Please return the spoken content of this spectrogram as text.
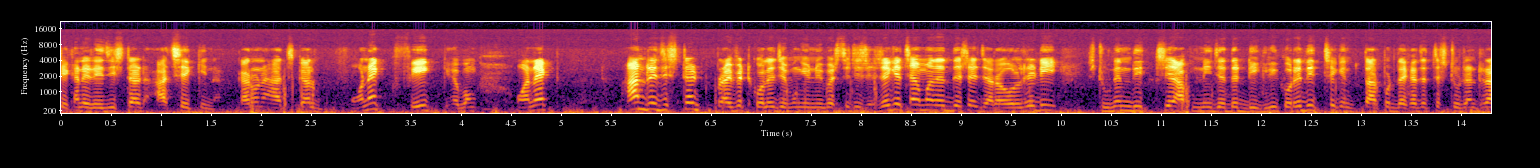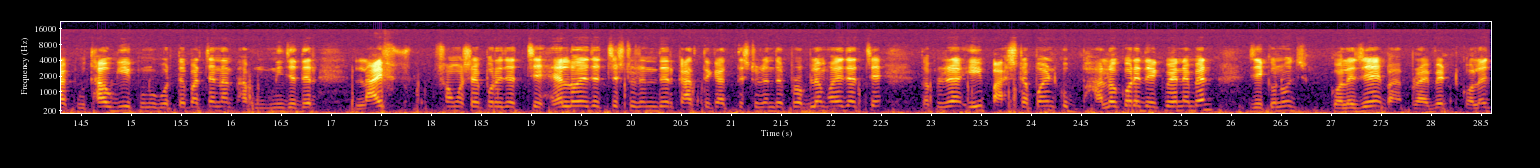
সেখানে রেজিস্টার্ড আছে কিনা। কারণ আজকাল অনেক ফেক এবং অনেক আনরেজিস্টার্ড প্রাইভেট কলেজ এবং ইউনিভার্সিটি এসে গেছে আমাদের দেশে, যারা অলরেডি স্টুডেন্ট দিচ্ছে, আপনি নিজেদের ডিগ্রি করে দিচ্ছে, কিন্তু তারপর দেখা যাচ্ছে স্টুডেন্টরা কোথাও গিয়ে কোনো করতে পারছে না। আপনি নিজেদের লাইফ সমস্যায় পড়ে যাচ্ছে হেল হয়ে যাচ্ছে স্টুডেন্টদের কাঁদতে কাঁদতে স্টুডেন্টদের প্রবলেম হয়ে যাচ্ছে। তো আপনারা এই পাঁচটা পয়েন্ট খুব ভালো করে দেখবে নেবেন যে কোনো কলেজে বা প্রাইভেট কলেজ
